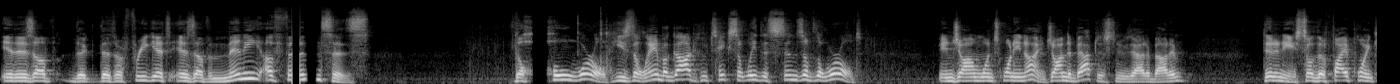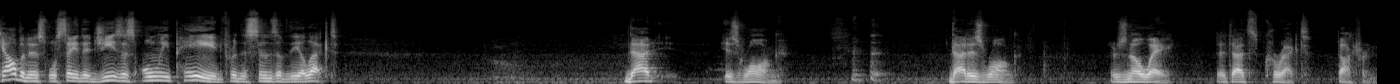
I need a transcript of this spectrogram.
it is of the, that the free gift is of many offenses. The whole world. He's the Lamb of God who takes away the sins of the world. In John 129. John the Baptist knew that about him, didn't he? So the five point Calvinists will say that Jesus only paid for the sins of the elect. That is wrong. that is wrong. There's no way that that's correct doctrine.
